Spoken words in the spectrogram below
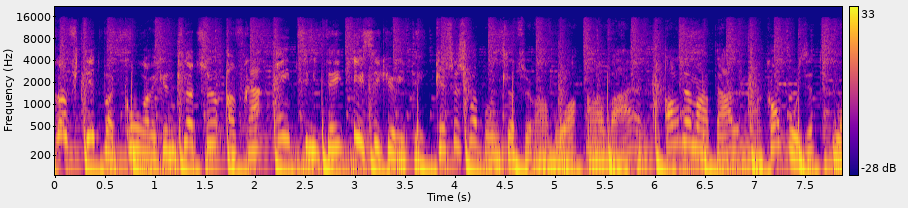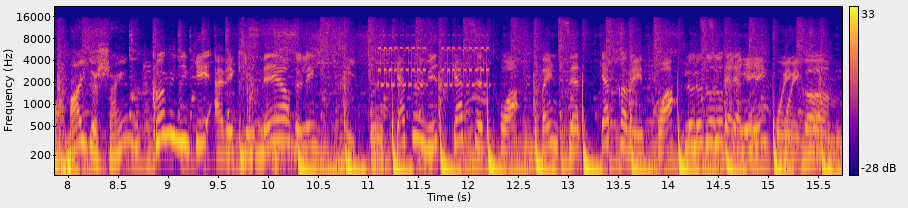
Profitez de votre cours avec une clôture offrant intimité et sécurité. Que ce soit pour une clôture en bois, en verre, ornementale, en composite ou en maille de chaîne, Communiquez avec les meilleurs de l'industrie au 418 473 2783 clôtureterrien.com.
